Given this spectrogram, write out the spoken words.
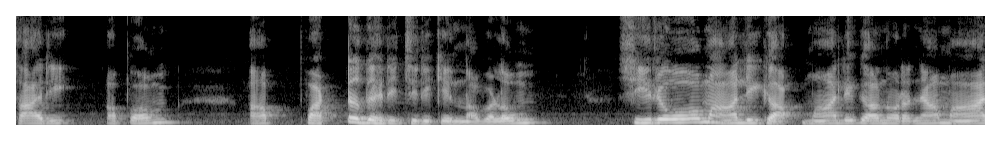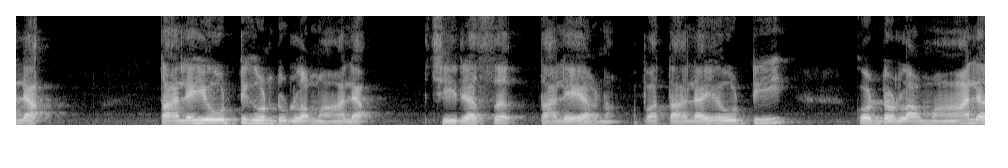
സാരി. അപ്പം ആ പട്ട് ധരിച്ചിരിക്കുന്നവളും ശിരോമാലിക മാലിക എന്ന് പറഞ്ഞാൽ മാല തലയോട്ടി കൊണ്ടുള്ള മാല ശിരസ് തലയാണ്. അപ്പോൾ തലയോട്ടി കൊണ്ടുള്ള മാല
